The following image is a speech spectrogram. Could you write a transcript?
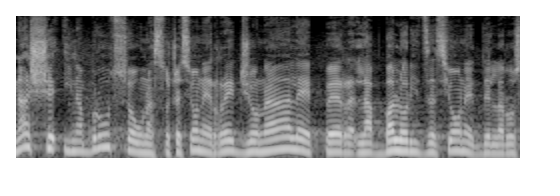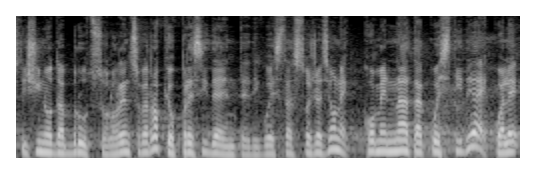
Nasce in Abruzzo un'associazione regionale per la valorizzazione dell'arrosticino d'Abruzzo. Lorenzo Verrocchio, presidente di questa associazione, come è nata questa idea e qual è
